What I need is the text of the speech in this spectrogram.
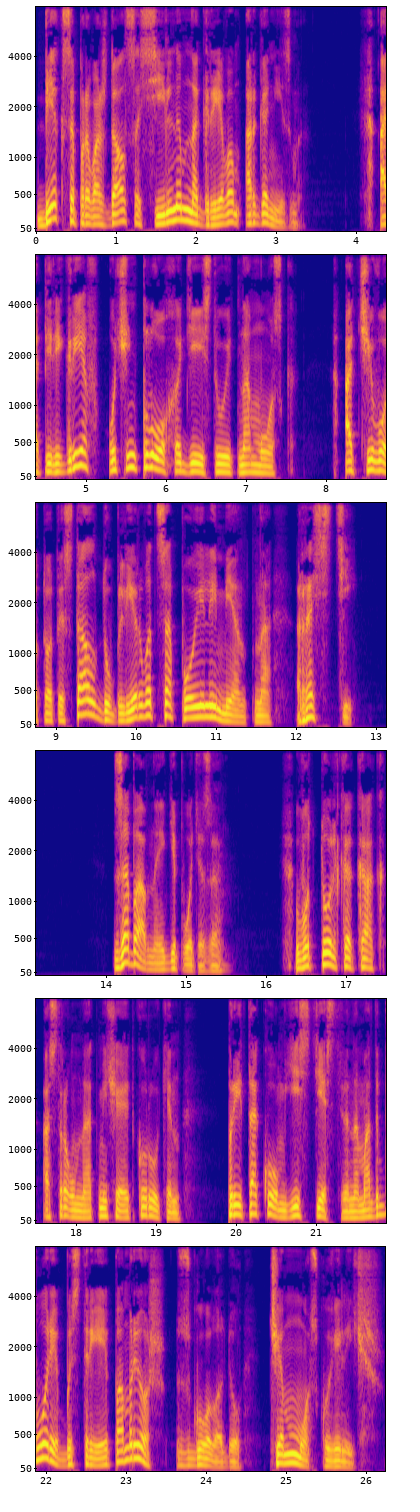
бег сопровождался сильным нагревом организма. А перегрев очень плохо действует на мозг, от чего тот и стал дублироваться поэлементно, расти. Забавная гипотеза. Вот только как остроумно отмечает Курукин, при таком естественном отборе быстрее помрешь с голоду, чем мозг увеличишь.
